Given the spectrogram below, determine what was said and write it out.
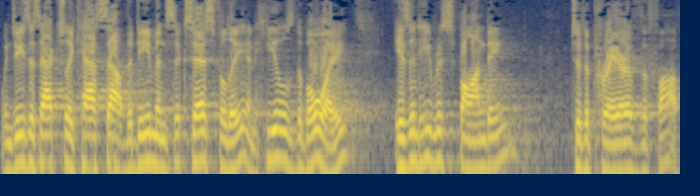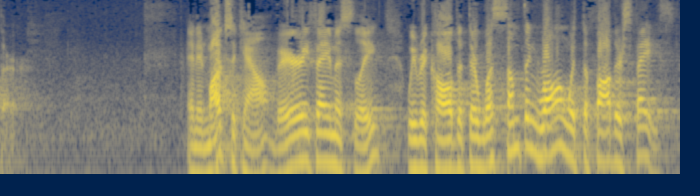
When Jesus actually casts out the demon successfully and heals the boy, isn't he responding to the prayer of the Father? And in Mark's account, very famously, we recall that there was something wrong with the father's faith.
